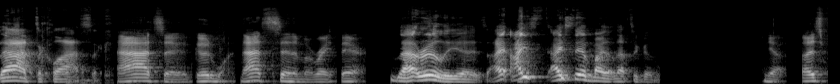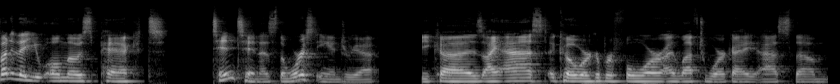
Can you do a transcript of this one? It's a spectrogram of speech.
That's a classic. That's a good one. That's cinema right there. That really is. I I, I stand by that. That's a good one. Yeah. Uh, it's funny that you almost picked Tintin as the worst, Andrea, because I asked a coworker before I left work, I asked them,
